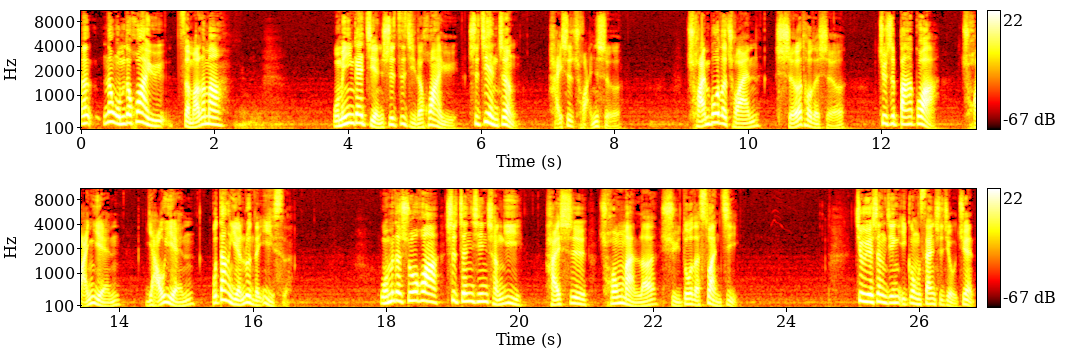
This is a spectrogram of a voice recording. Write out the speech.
嗯，那我们的话语怎么了吗？我们应该检视自己的话语是见证还是传舌？传播的传，舌头的舌，就是八卦、传言、谣言、不当言论的意思。我们的说话是真心诚意，还是充满了许多的算计？旧约圣经一共三十九卷，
